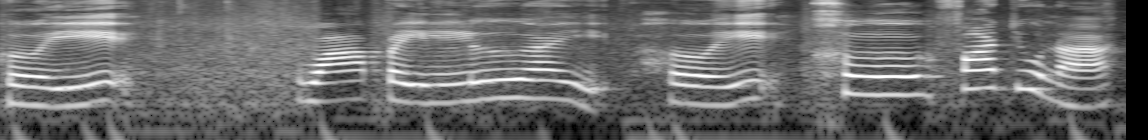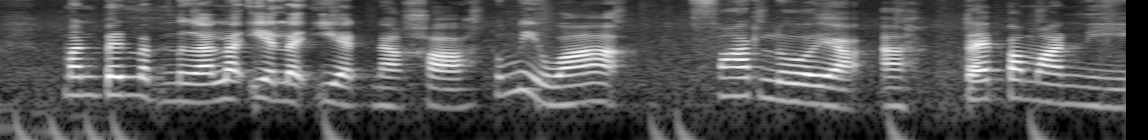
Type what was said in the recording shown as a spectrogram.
เฮ้ย ว่าไปเรื่อย เฮ้ย คือฟาดอยู่นะ มันเป็นแบบเนื้อละเอียดละเอียดนะคะลูกหมีว่าฟาดเลยอะอะได้ประมาณนี้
